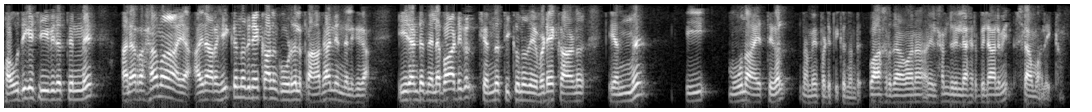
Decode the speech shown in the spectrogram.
ഭൗതിക ജീവിതത്തിന് അനർഹമായ അതിനർഹിക്കുന്നതിനേക്കാളും കൂടുതൽ പ്രാധാന്യം നൽകുക. ഈ രണ്ട് നിലപാടുകൾ ചെന്നെത്തിക്കുന്നത് എവിടേക്കാണ് എന്ന് ഈ മൂന്നായത്തുകൾ നമ്മെ പഠിപ്പിക്കുന്നുണ്ട്. വാഹൃദാവാന അലഹമുല്ലാ ഹർബിലാലമി അസ്സാം വലൈക്കും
